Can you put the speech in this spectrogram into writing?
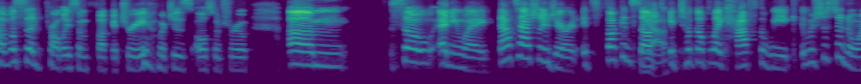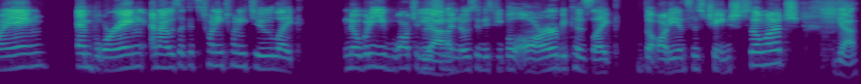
I almost said probably some fucketry, which is also true. Um so anyway, that's Ashley Jared. It's fucking sucked. Yeah. It took up like half the week. It was just annoying and boring. And I was like, it's 2022. Like, nobody watching this yeah. even knows who these people are because like the audience has changed so much. Yeah.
